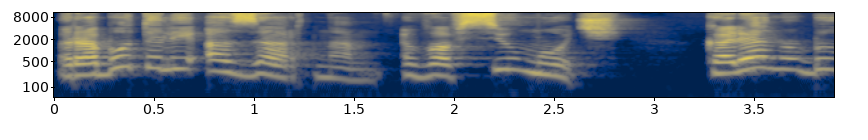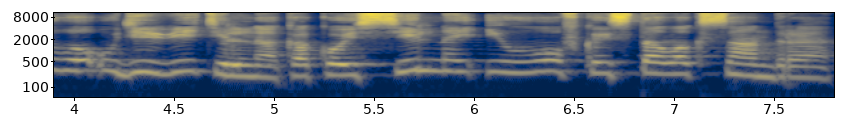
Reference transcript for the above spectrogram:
Работали азартно, во всю мощь. Коляну было удивительно, какой сильной и ловкой стал Оксандра.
